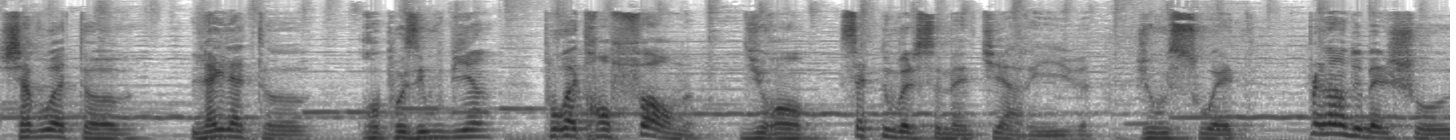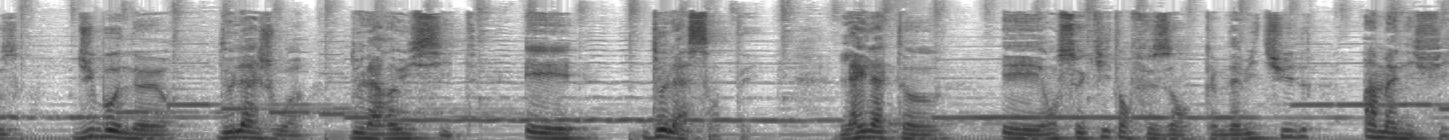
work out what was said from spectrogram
Shavuatov, Lailatov, reposez-vous bien pour être en forme durant cette nouvelle semaine qui arrive. Je vous souhaite plein de belles choses, du bonheur, de la joie, de la réussite et de la santé. Laila Tov et on se quitte en faisant, comme d'habitude, un magnifique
